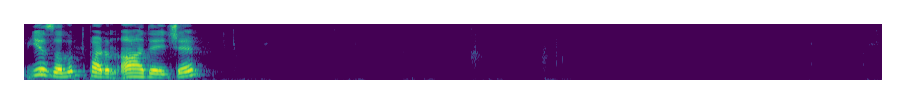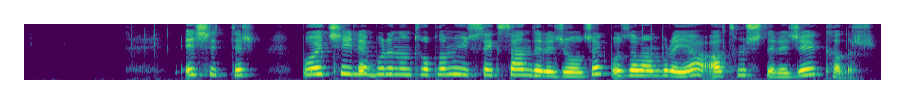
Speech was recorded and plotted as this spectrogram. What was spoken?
Yazalım. Pardon ADC. Eşittir. Bu açı ile buranın toplamı 180 derece olacak. O zaman buraya 60 derece kalır.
